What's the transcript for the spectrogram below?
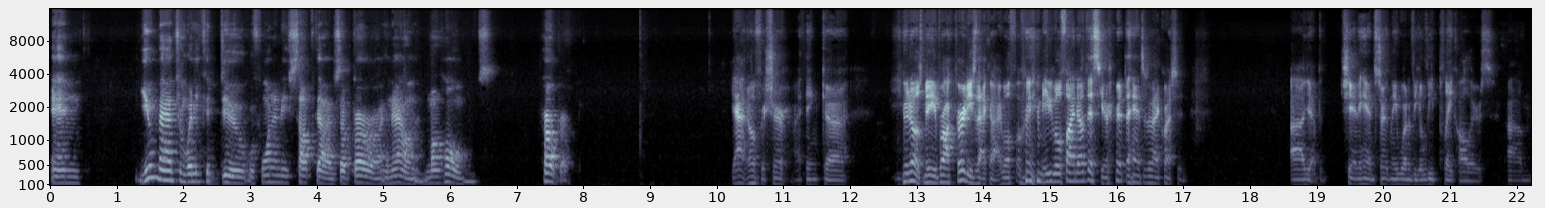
And you imagine what he could do with one of these top guys, a Burrow and Allen, Mahomes, Herbert. Yeah, no, for sure. I think uh, who knows? Maybe Brock Purdy's that guy. Well, maybe we'll find out this year the answer to that question. Uh, yeah, but Shanahan certainly one of the elite play callers. Um,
